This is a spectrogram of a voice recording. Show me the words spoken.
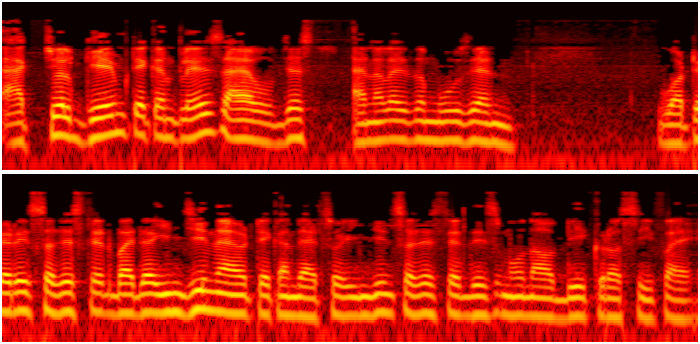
actual game taken place i have just analyzed the moves and whatever is suggested by the engine I have taken that. So engine suggested this move now B cross C5.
